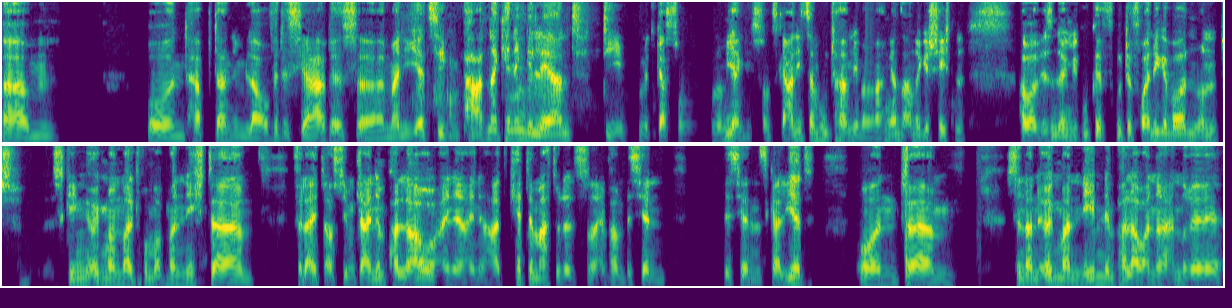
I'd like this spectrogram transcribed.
Ähm, und habe dann im Laufe des Jahres äh, meine jetzigen Partner kennengelernt, die mit Gastronomie eigentlich sonst gar nichts am Hut haben, die machen ganz andere Geschichten, aber wir sind irgendwie gute, gute Freunde geworden und es ging irgendwann mal drum, ob man nicht äh, vielleicht aus dem kleinen Palau eine, eine Art Kette macht oder das einfach ein bisschen, bisschen skaliert und ähm, sind dann irgendwann neben dem Palau an eine andere,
